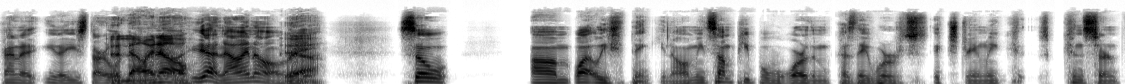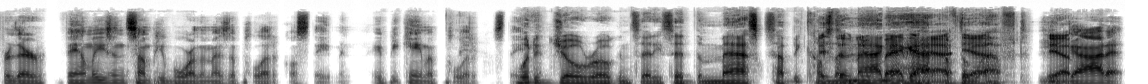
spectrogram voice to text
kind of, you know, you start. Looking now I know. Yeah, now I know. Right? Yeah. So, um, well, at least think, you know, I mean, some people wore them because they were extremely c- concerned for their families, and some people wore them as a political statement. It became a political statement. What did Joe Rogan said? He said the masks have become It's the, the new MAGA, MAGA hat, hat, of the yeah. left. you Yep. got it.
